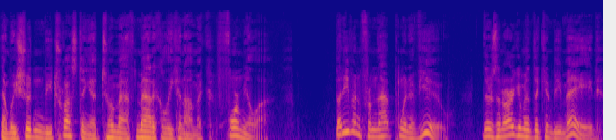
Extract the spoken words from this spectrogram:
and we shouldn't be trusting it to a mathematical economic formula. But even from that point of view, there's an argument that can be made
